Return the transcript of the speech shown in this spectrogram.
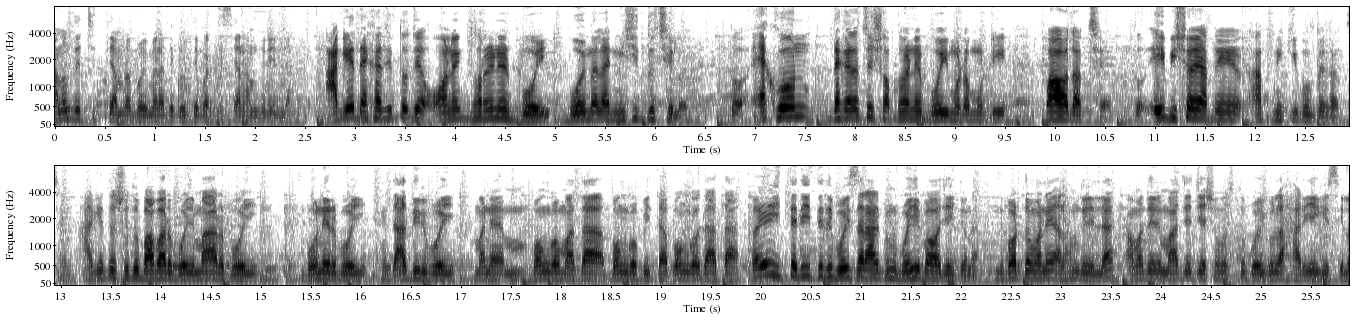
আনন্দের চিত্তে আমরা বইমেলাতে ঘুরতে পারতেছি আলহামদুলিল্লাহ। আগে দেখা যেত যে অনেক ধরনের বই বইমেলায় নিষিদ্ধ ছিল। তো এখন দেখা যাচ্ছে সব ধরনের বই মোটামুটি পাওয়া যাচ্ছে। তো এই বিষয়ে আপনি আপনি কি বলতে চাচ্ছেন? আগে তো শুধু বাবার বই মার বই বোনের বই দাদির বই মানে বঙ্গমাতা বঙ্গপিতা বঙ্গদাতা এই ইত্যাদি ইত্যাদি বই ছাড়া আর কোনো বই পাওয়া যেত না। কিন্তু বর্তমানে আলহামদুলিল্লাহ আমাদের মাঝে যে সমস্ত বইগুলো হারিয়ে গেছিল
